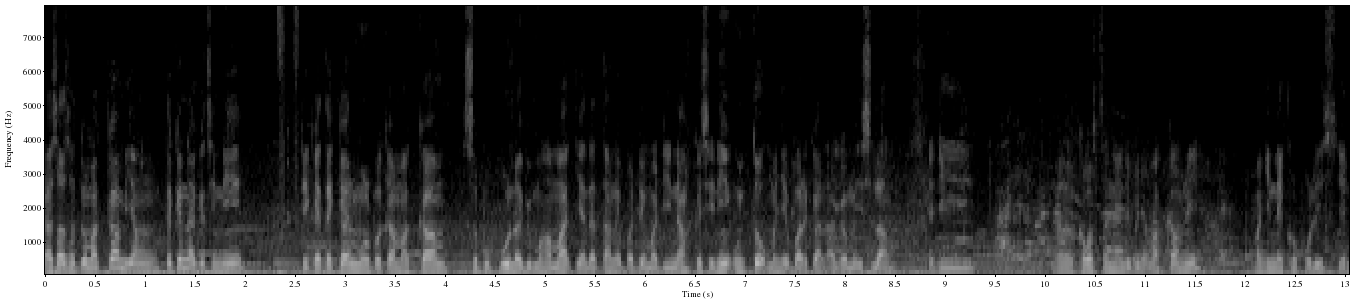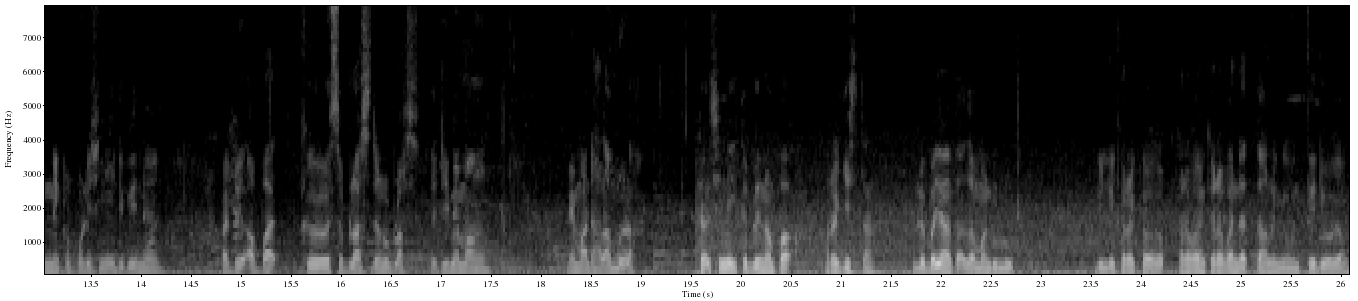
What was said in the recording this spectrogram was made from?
Dan salah satu makam yang terkenal kat sini dikatakan merupakan makam sepupu Nabi Muhammad yang datang daripada Madinah ke sini untuk menyebarkan agama Islam. Jadi uh, kawasan yang ada banyak makam ni bagi nekropolis. Jadi nekropolis ni dibina pada abad ke-11 dan 12. Jadi memang memang dah lama lah. Kat sini kita boleh nampak Ragistan. Boleh bayang tak zaman dulu bila kara- karavan-karavan datang dengan unta dia orang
